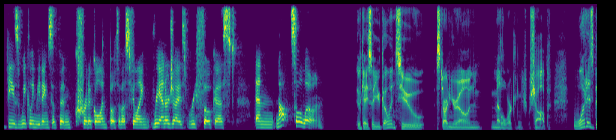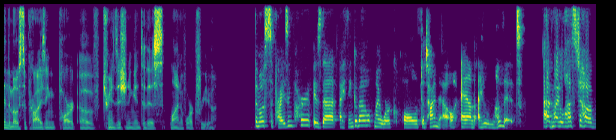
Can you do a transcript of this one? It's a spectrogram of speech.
these weekly meetings have been critical in both of us feeling re energized, refocused, and not so alone. Okay, so you go into starting your own metalworking shop. What has been the most surprising part of transitioning into this line of work for you? The most surprising part is that I think about my work all of the time now, and I love it. At my last job,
